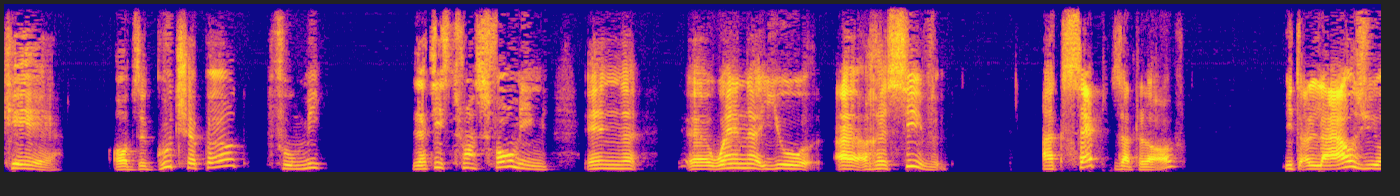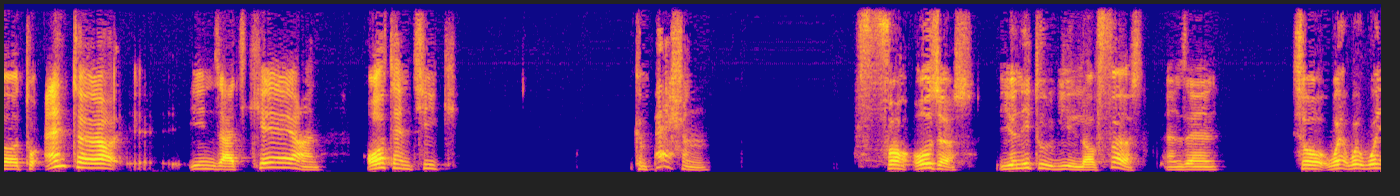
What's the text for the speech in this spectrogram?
care of the good shepherd for me that is transforming and uh, when you uh, receive accept that love it allows you to enter in that care and authentic compassion for others you need to be love first and then so when, when,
